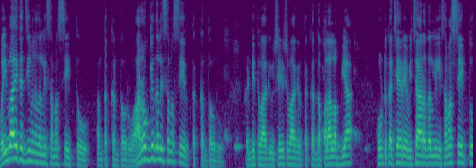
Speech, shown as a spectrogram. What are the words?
ವೈವಾಹಿಕ ಜೀವನದಲ್ಲಿ ಸಮಸ್ಯೆ ಇತ್ತು ಅಂತಕ್ಕಂಥವ್ರು, ಆರೋಗ್ಯದಲ್ಲಿ ಸಮಸ್ಯೆ ಇರತಕ್ಕಂಥವ್ರು, ಖಂಡಿತವಾಗಿ ವಿಶೇಷವಾಗಿರ್ತಕ್ಕಂಥ ಫಲಲಭ್ಯ, ಕೋರ್ಟ್ ಕಚೇರಿಯ ವಿಚಾರದಲ್ಲಿ ಸಮಸ್ಯೆ ಇತ್ತು,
